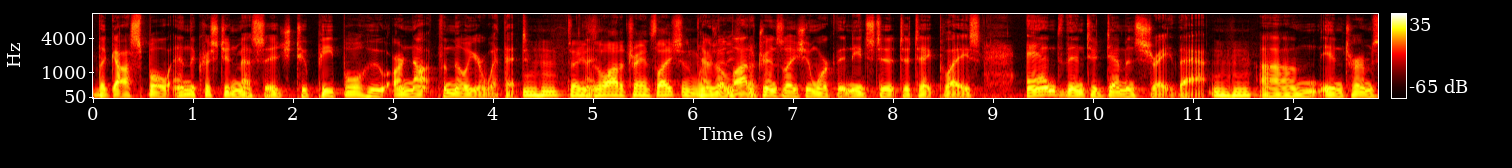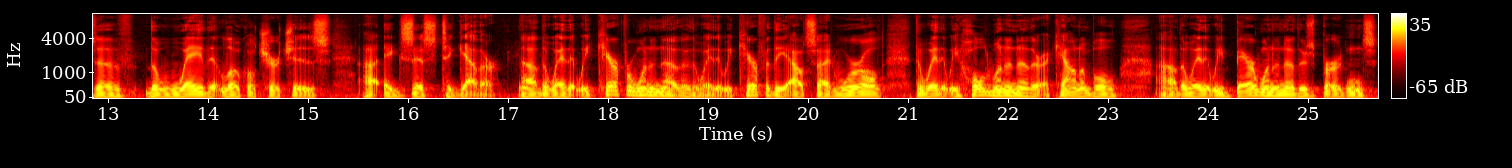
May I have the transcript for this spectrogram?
the gospel and the Christian message to people who are not familiar with it. So there's a lot of translation. work There's that a lot of translation work that needs to, to take place. and then to demonstrate that Mm-hmm. um, in terms of the way that local churches uh, exist together. Uh, the way that we care for one another, the way that we care for the outside world, the way that we hold one another accountable, uh, the way that we bear one another's burdens,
